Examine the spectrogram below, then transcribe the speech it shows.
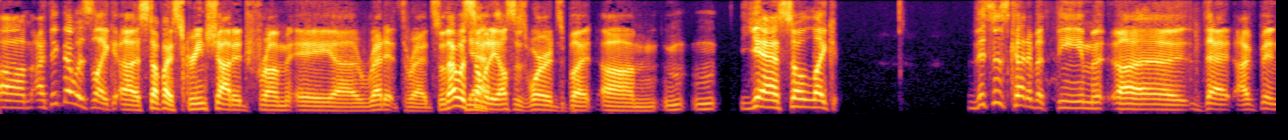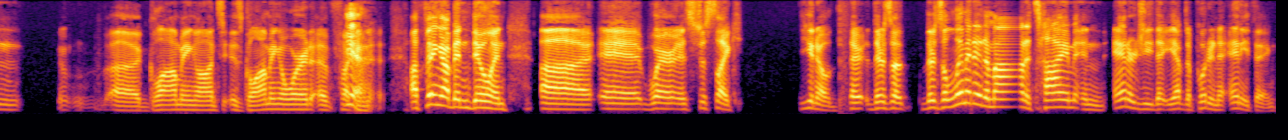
um, I think that was like uh, stuff I screenshotted from a uh, Reddit thread. So that was Yeah. somebody else's words, but um, m- m- yeah. So like, this is kind of a theme uh, that I've been uh, glomming onto. Is glomming a word? A fucking Yeah. a thing I've been doing, uh, eh, where it's just like. You know, there, there's a there's a limited amount of time and energy that you have to put into anything,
